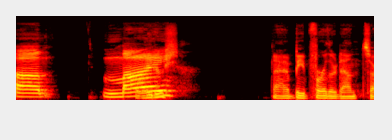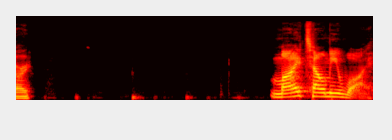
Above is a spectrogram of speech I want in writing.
Um, my Raiders? Uh, be further down. Sorry. my tell me why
